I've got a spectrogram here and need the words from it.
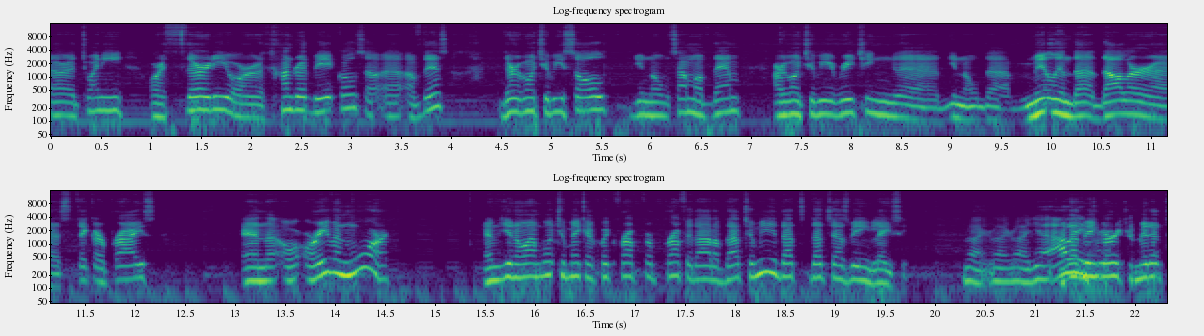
uh, 20 or 30 or 100 vehicles uh, uh, of this. They're going to be sold. You know some of them are going to be reaching the you know the million dollar uh, sticker price. And uh, or, or even more. And you know i'm going to make a quick profit out of that. To me that's that's just being lazy. Right right right. Yeah i'm not being very committed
